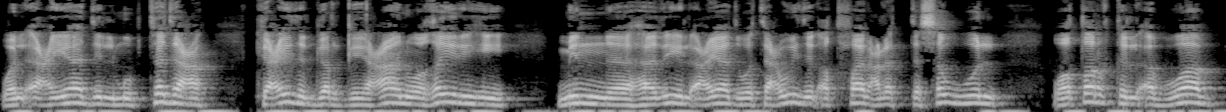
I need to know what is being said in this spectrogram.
والأعياد المبتدعة كعيد القرقيعان وغيره من هذه الأعياد وتعويد الأطفال على التسول وطرق الأبواب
